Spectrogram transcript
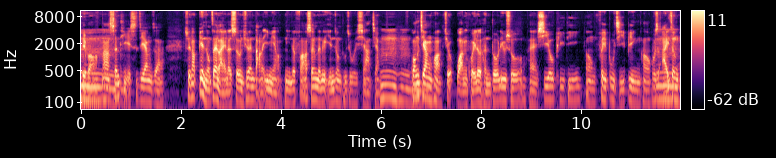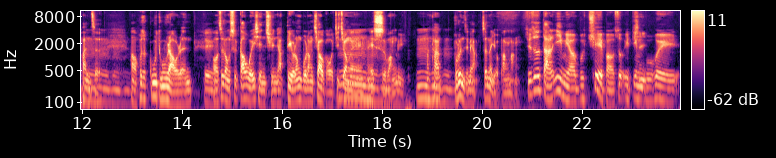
对吧？那身体也是这样子啊，所以它变种再来的时候，你就算打了疫苗，你的发生的那个严重度就会下降。嗯嗯，光这样的话就挽回了很多，例如说，哎，COPD，嗯，肺部疾病哈，或是癌症患者，嗯嗯，好，或者孤独老人，对，哦，这种是高危险群啊，丢龙不让叫狗这种诶，死亡率，嗯，它不论怎么样，真的有帮忙。就是说打了疫苗，不确保说一定不会。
